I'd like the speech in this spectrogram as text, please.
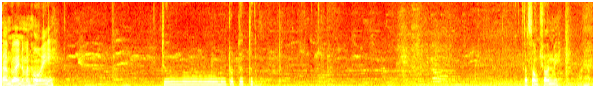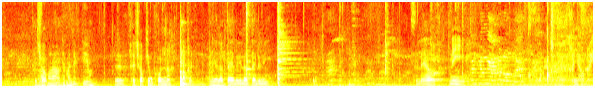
ตามด้วยน้ำมันหอยตุ๊ดตุ๊ดตุ๊ดก็สองช้อนไหม ถ้าชอบแล้วเดี๋ยวมันจะเกมเออ ถ้าชอบเข้มข้นนะเนี่ยแล้วแต่เลยแล้วแต่เลย เสร็จแล้วนี่เขย่าหน่อย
